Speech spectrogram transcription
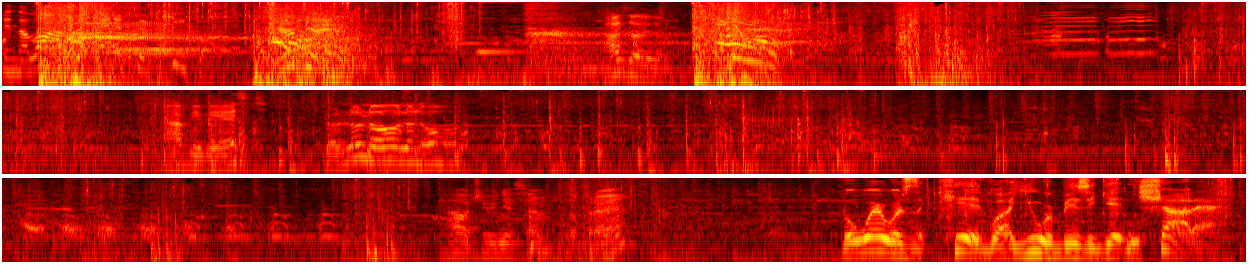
You're threatening the lives of innocent people. Jeden. A vyviesť. Lololololo. A očividne sem, dobre. But where was the kid while you were busy getting shot at?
